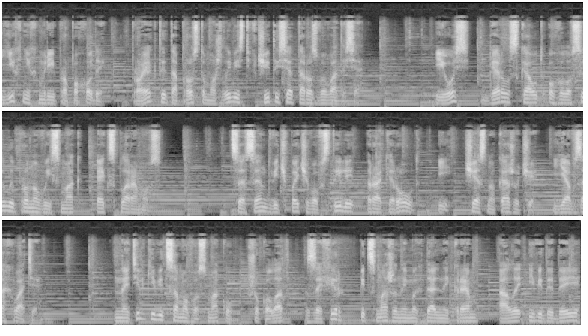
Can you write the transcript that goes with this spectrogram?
їхніх мрій про походи, проекти та просто можливість вчитися та розвиватися. І ось Girl Scout оголосили про новий смак Експларamos. Це сендвіч печиво в стилі Rocky Road, і, чесно кажучи, я в захваті. Не тільки від самого смаку, шоколад, зефір, підсмажений мигдальний крем, але і від ідеї,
